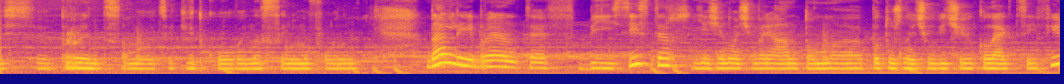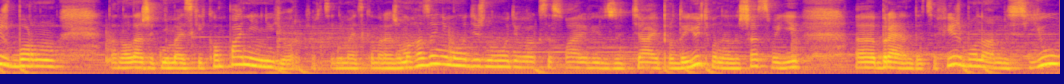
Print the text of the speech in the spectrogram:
ось принт, саме оцей квітковий на синьому фоні. Далі бренд FB Sister є жіночим варіантом е, потужної чоловічої колекції Fishborn та належить німецькій компанії New Yorker. Це німецька мережа магазинів молодіжного одягу, аксесуарів і взуття. І продають вони лише свої е, бренди. Це Fishborn, Miss You,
